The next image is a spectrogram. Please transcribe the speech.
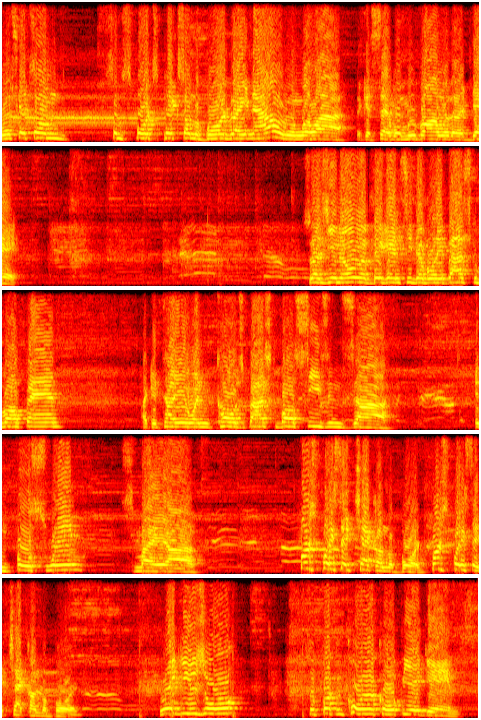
Let's get some some sports picks on the board right now, and then we'll, uh, like I said, we'll move on with our day. So as you know, I'm a big NCAA basketball fan. I can tell you when college basketball season's uh, in full swing, it's my uh, first place I check on the board. First place I check on the board. Like usual, it's a fucking cornucopia of games.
